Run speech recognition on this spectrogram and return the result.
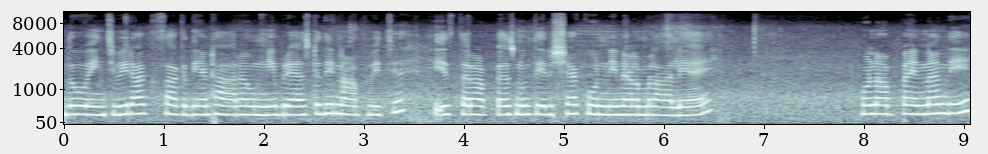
2 ਇੰਚ ਵੀ ਰੱਖ ਸਕਦੇ ਹਾਂ 18 19 ਬ੍ਰੈਸਟ ਦੇ ਨਾਪ ਵਿੱਚ। ਇਸ ਤਰ੍ਹਾਂ ਆਪਾਂ ਇਸ ਨੂੰ ਤਿਰਛਾ ਕੋਨੇ ਨਾਲ ਮਿਲਾ ਲਿਆ ਹੈ। ਹੁਣ ਆਪਾਂ ਇਹਨਾਂ ਦੇ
